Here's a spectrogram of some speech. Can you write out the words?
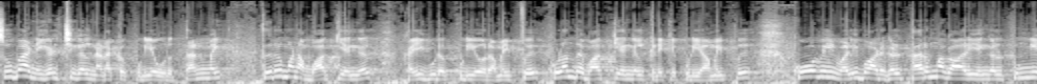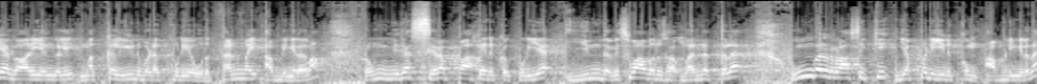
சுப நிகழ்ச்சிகள் நடக்கக்கூடிய ஒரு தன்மை திருமண பாக்கியங்கள் கைகூடக்கூடிய ஒரு அமைப்பு குழந்தை பாக்கியங்கள் கிடைக்கக்கூடிய அமைப்பு கோவில் வழிபாடுகள் தர்ம காரியங்கள் புண்ணிய காரியங்களில் மக்கள் ஈடுபடக்கூடிய ஒரு தன்மை அப்படிங்கிறதெல்லாம் ரொம்ப மிக சிறப்பாக இருக்கக்கூடிய இந்த விஸ்வாவருஷ வருடத்தில் உங்கள் ராசிக்கு எப்படி இருக்கும் அப்படிங்கிறத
